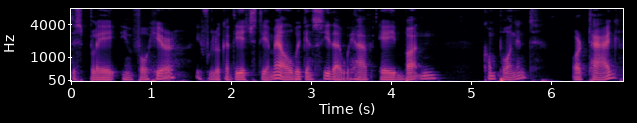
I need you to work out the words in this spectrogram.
display info here, if we look at the HTML, we can see that we have a button component or tag.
